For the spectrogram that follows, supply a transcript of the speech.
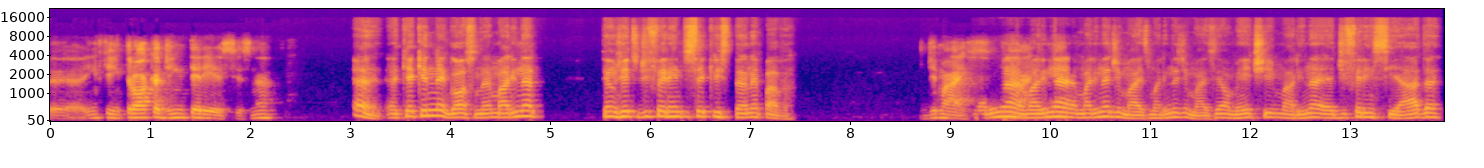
é, enfim, troca de interesses, né? É, é que é aquele negócio, né? Marina tem um jeito diferente de ser cristã, né, Pava? Demais. Marina, demais. Marina, Marina é demais, Marina é demais. Realmente, Marina é diferenciada.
